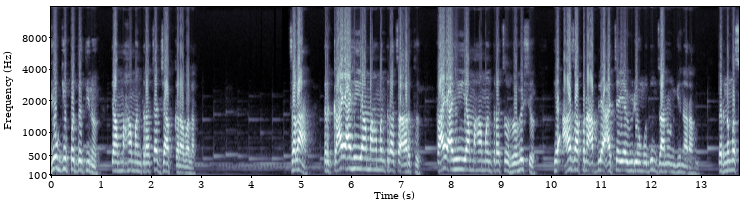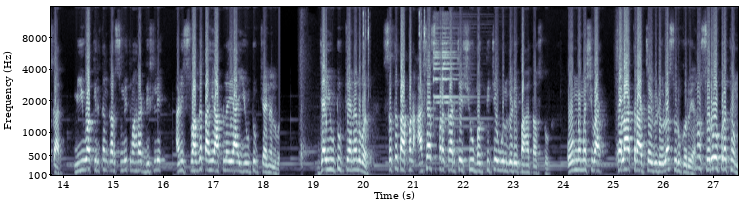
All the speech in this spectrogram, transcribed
योग्य पद्धतीनं त्या महामंत्राचा जाप करावा लागतो. चला तर काय आहे या महामंत्राचा अर्थ? काय आहे या महामंत्राचं रहस्य? हे आज आपण आपल्या आजच्या या व्हिडिओ मधून जाणून घेणार आहोत. तर नमस्कार मी युवा कीर्तनकार सुमित महाराज डिसले आणि स्वागत आहे आपलं या युट्यूब चॅनलवर ज्या युट्यूब चॅनलवर सतत आपण अशाच प्रकारचे शिवभक्तीचे उलगडे पाहत असतो. ओम नम शिवाय. चला तर आजच्या व्हिडिओला सुरू करूया. सर्वप्रथम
